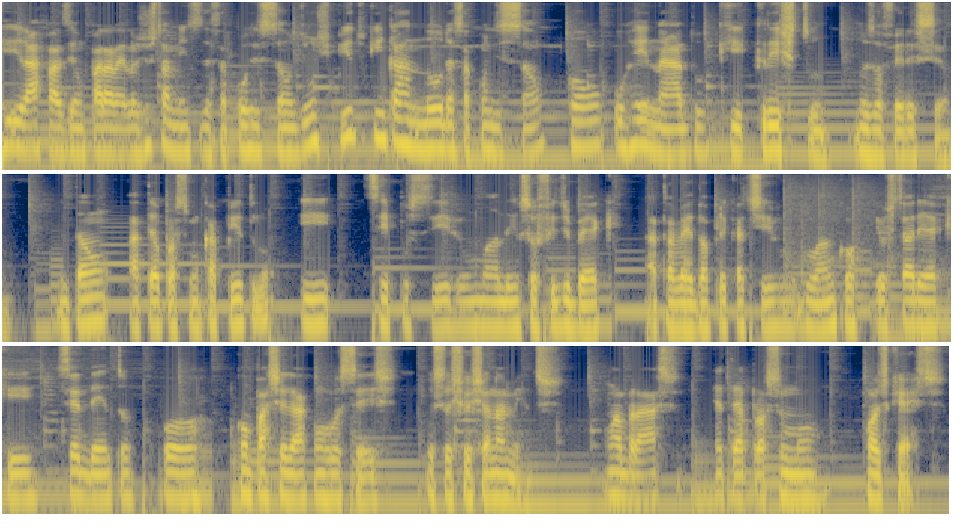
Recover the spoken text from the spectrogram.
que irá fazer um paralelo justamente dessa posição de um espírito que encarnou nessa condição com o reinado que Cristo nos ofereceu. Então, até o próximo capítulo e, se possível, mandem o seu feedback através do aplicativo do Anchor. Eu estarei aqui sedento por compartilhar com vocês os seus questionamentos. Um abraço e até o próximo podcast.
